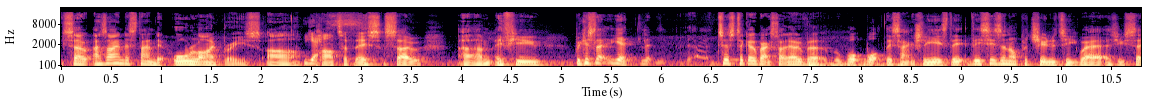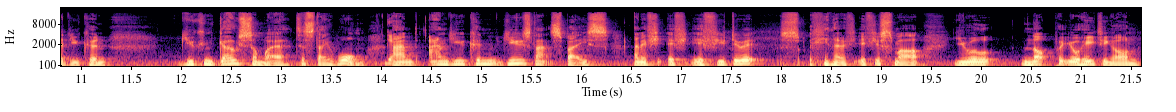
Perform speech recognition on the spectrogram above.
So, as I understand it, all libraries are Yes. part of this. So, um, if you because yeah, just to go back slightly over what what this actually is, this is an opportunity where, as you said, you can you can go somewhere to stay warm, Yeah. and and you can use that space. And if if if you do it, you know, if, if you're smart, you will not put your heating on.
